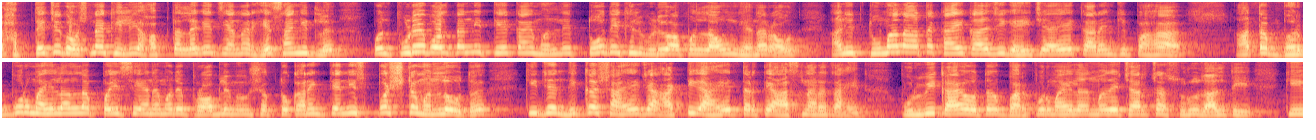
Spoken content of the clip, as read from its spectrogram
हप्त्याची घोषणा केली हप्ता लगेच येणार हे सांगितलं पण पुढे बोलताना ते काय म्हणले तो देखील व्हिडिओ आपण लावून घेणार आहोत. आणि तुम्हाला आता काय काळजी घ्यायची आहे? कारण की पहा आता भरपूर महिलांना पैसे येण्यामध्ये प्रॉब्लेम येऊ शकतो कारण त्यांनी स्पष्ट म्हणलं होतं की जे निकष आहे ज्या अटी आहेत तर ते असणारच आहेत. पूर्वी काय होतं भरपूर महिलांमध्ये चर्चा सुरू झाली की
